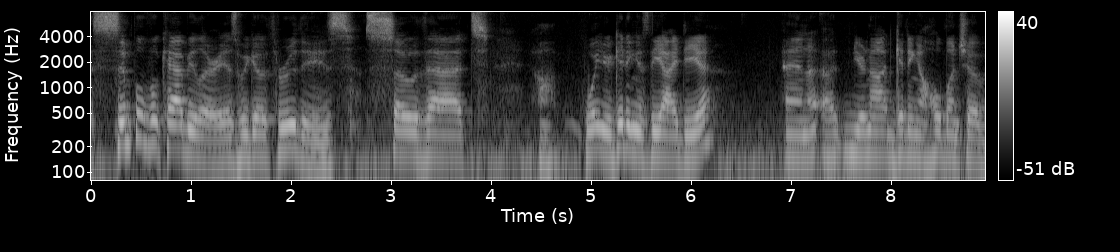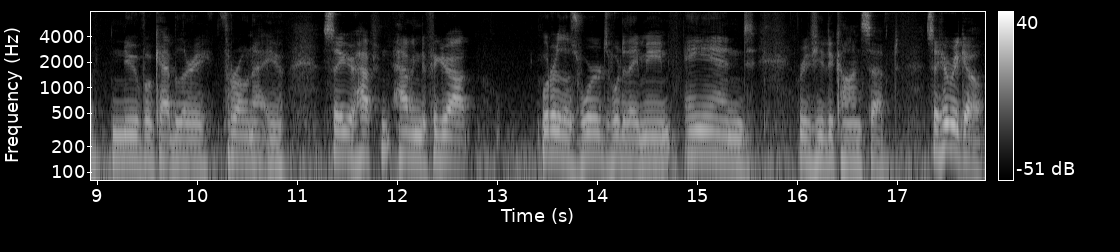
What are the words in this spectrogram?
simple vocabulary as we go through these so that uh, what you're getting is the idea and uh, you're not getting a whole bunch of new vocabulary thrown at you. So you're having to figure out what are those words, what do they mean, and review the concept. So here we go.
